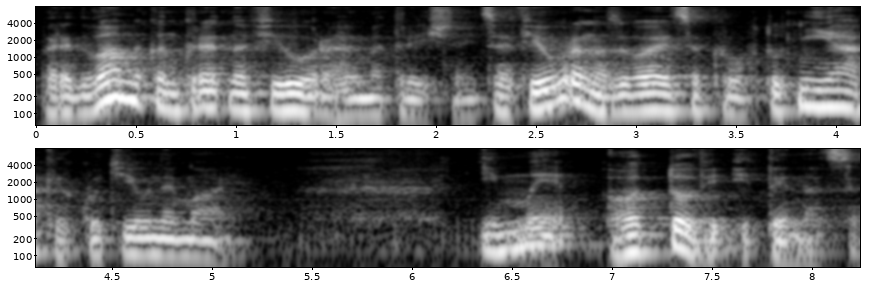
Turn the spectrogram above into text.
Перед вами конкретна фігура геометрична. І ця фігура називається круг. Тут ніяких кутів немає. І ми готові йти на це.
